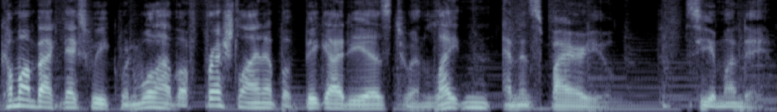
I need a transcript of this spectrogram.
Come on back next week when we'll have a fresh lineup of big ideas to enlighten and inspire you. See you Monday.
